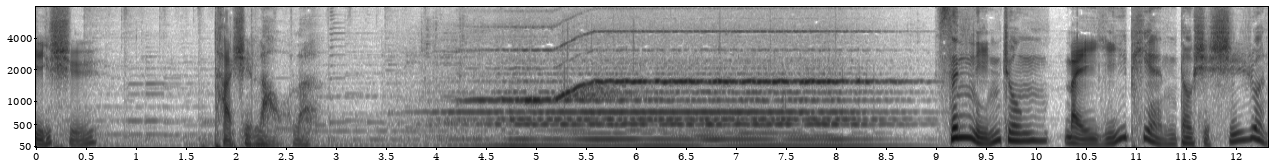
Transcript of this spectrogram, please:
其实，他是老了。森林中每一片都是湿润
